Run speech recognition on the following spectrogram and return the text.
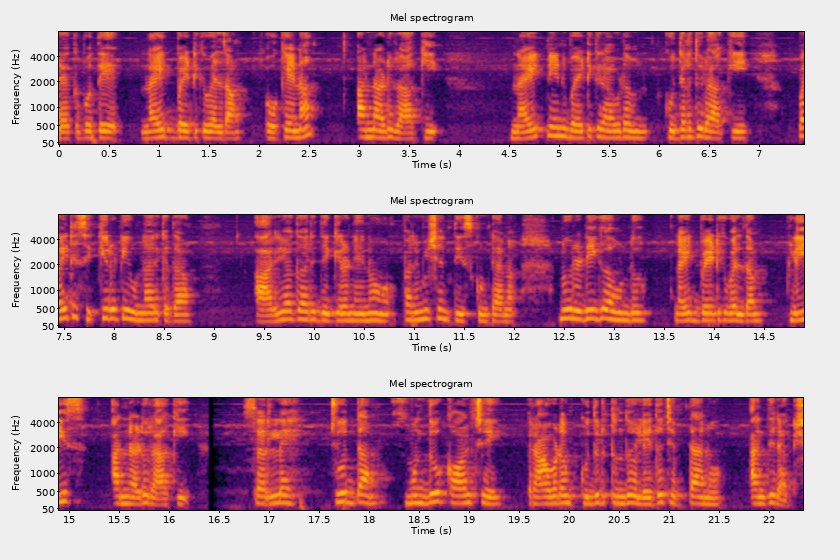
లేకపోతే నైట్ బయటికి వెళ్దాం ఓకేనా? అన్నాడు రాకీ నైట్ నేను బయటికి రావడం కుదరదు రాకీ బయట సెక్యూరిటీ ఉన్నారు కదా ఆర్య గారి దగ్గర నేను పర్మిషన్ తీసుకుంటాను. నువ్వు రెడీగా ఉండు. నైట్ బయటకు వెళ్దాం. ప్లీజ్ అన్నాడు రాకీ సర్లే చూద్దాం. ముందు కాల్ చేయి. రావడం కుదురుతుందో లేదో చెప్తాను అంది రక్ష.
